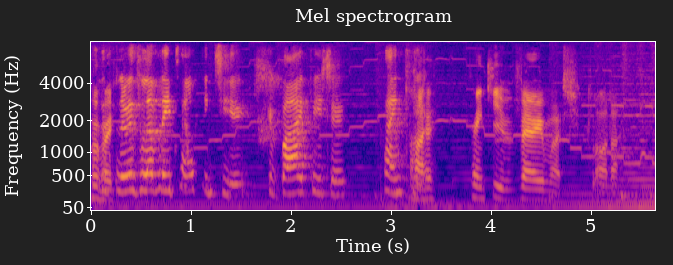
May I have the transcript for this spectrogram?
Right. It was lovely talking to you. Goodbye, Peter. Thank you. Bye. Thank you very much, Claudia.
